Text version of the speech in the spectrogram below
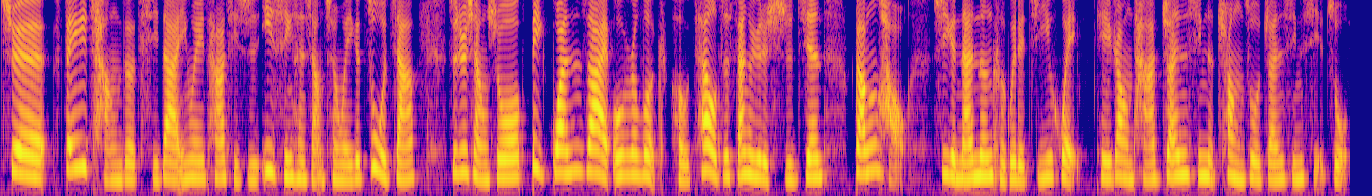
却非常的期待，因为他其实一心很想成为一个作家，所以就想说被关在 Overlook Hotel 这三个月的时间，刚好是一个难能可贵的机会，可以让他专心的创作、专心写作。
